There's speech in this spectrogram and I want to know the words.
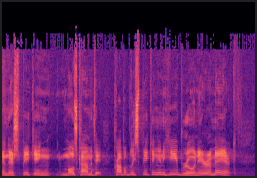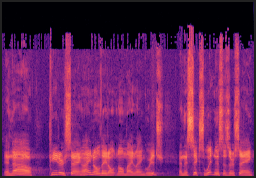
and they're speaking, most commentators, probably speaking in Hebrew and Aramaic. And now Peter's saying, I know they don't know my language. And the six witnesses are saying,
